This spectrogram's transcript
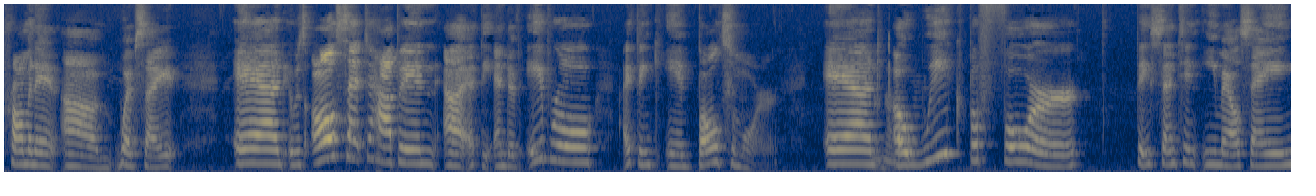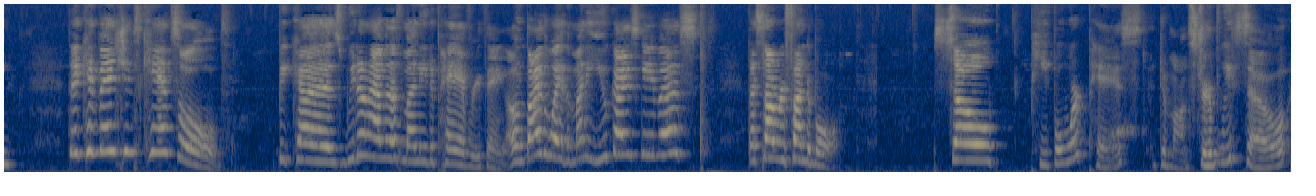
prominent um, website, and it was all set to happen uh, at the end of April, I think, in Baltimore. And a week before, they sent an email saying the convention's canceled because we don't have enough money to pay everything. Oh, and by the way, the money you guys gave us, that's not refundable. So people were pissed, demonstrably so,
